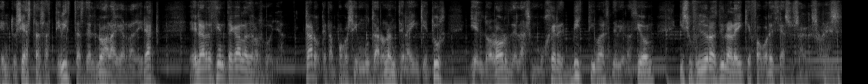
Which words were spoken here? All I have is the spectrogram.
entusiastas activistas del no a la guerra de Irak en la reciente gala de los Goya. Claro que tampoco se inmutaron ante la inquietud y el dolor de las mujeres víctimas de violación y sufridoras de una ley que favorece a sus agresores.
